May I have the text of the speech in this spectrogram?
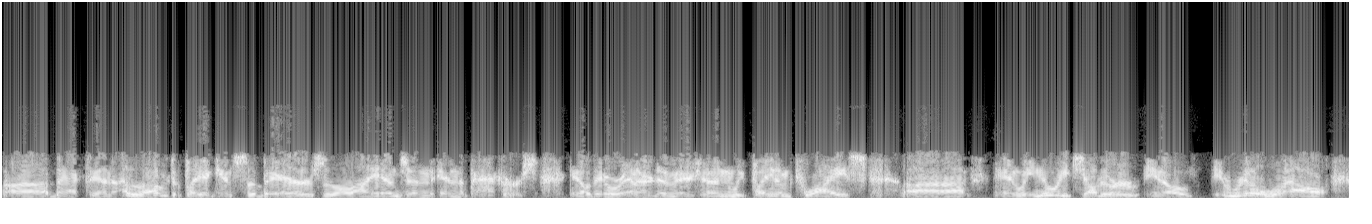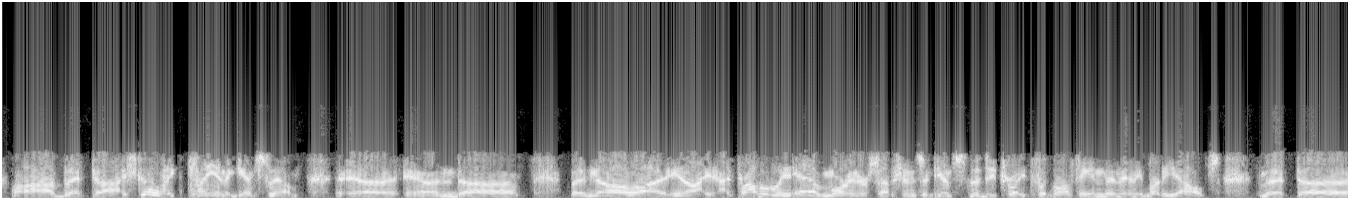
uh, back then. I loved to play against the Bears, and the Lions, and and the Packers. You know, they were in our division. We played them twice, uh, and we knew each other. You know, real well, uh, but uh, I still like playing against them. Uh, and uh, but no, uh, you know, I, I probably have more interceptions against the Detroit football team than anybody else. But uh,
